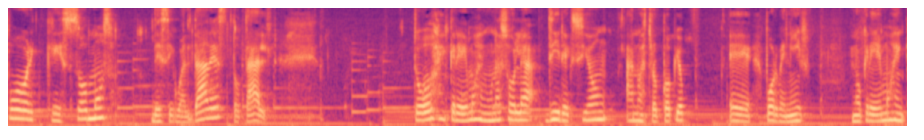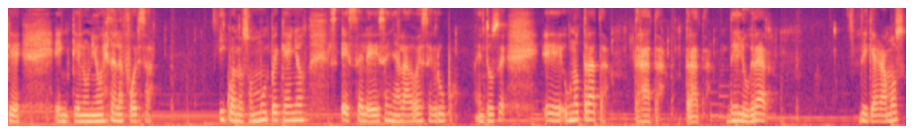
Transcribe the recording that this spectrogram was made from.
Porque somos desigualdades total. Todos creemos en una sola dirección a nuestro propio eh, porvenir. No creemos en que, en que la unión está la fuerza. Y cuando son muy pequeños eh, se le he señalado a ese grupo. Entonces eh, uno trata, trata, trata de lograr de que hagamos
